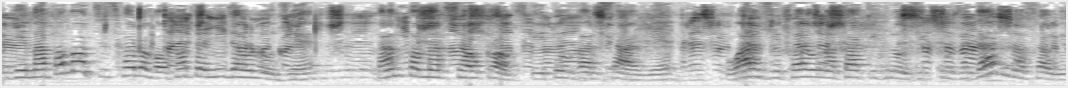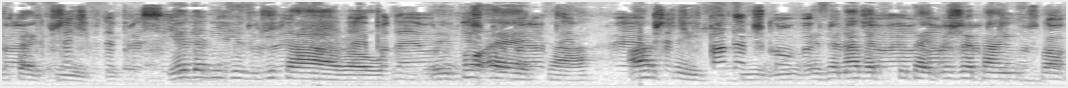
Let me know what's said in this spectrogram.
e, nie ma pomocy z chorobą. Potem idą ludzie, tam po Marszałkowskiej, tu w Warszawie, łazi pełno takich ludzi, którzy dawno są już Jeden idzie z gitarą, poeta, artyści, przeciwpadaczkowe, że nawet tutaj, proszę Państwa,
